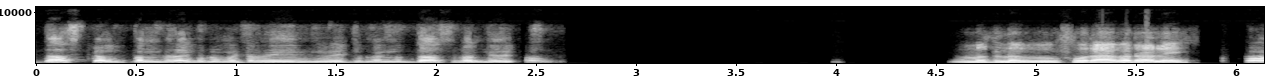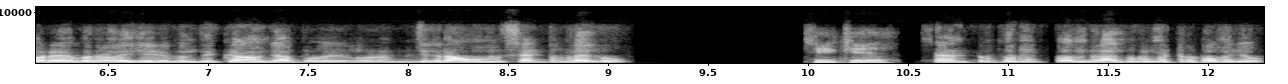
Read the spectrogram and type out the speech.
10 ਕਲ 15 ਕਿਲੋਮੀਟਰ ਦੇ ਏਰੀਏ ਵਿੱਚ ਮੈਨੂੰ 10 ਬੰਦੇ ਦਿਖਾਓ। ਮਤਲਬ ਫੋਰਐਵਰ ਵਾਲੇ? ਫੋਰਐਵਰ ਵਾਲੇ ਜਿਹੜੇ ਬੰਦੇ ਕਾਮਯਾਬ ਹੋਏ ਹੋਣ। ਜਗਰਾਉਂ ਨੂੰ ਸੈਂਟਰ ਲੈ ਲਓ। ਠੀਕ ਹੈ। ਸੈਂਟਰ ਤੋਂ ਨੂੰ 15 ਕਿਲੋਮੀਟਰ ਘੁੰਮ ਜਾਓ।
